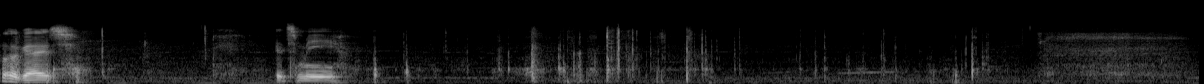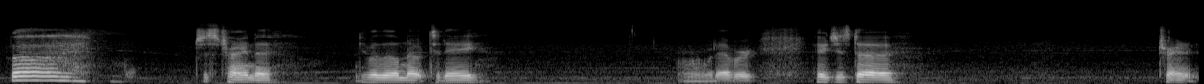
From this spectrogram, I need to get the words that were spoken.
Hello guys, it's me. Uh, just trying to give a little note today or whatever. Hey, just uh trying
